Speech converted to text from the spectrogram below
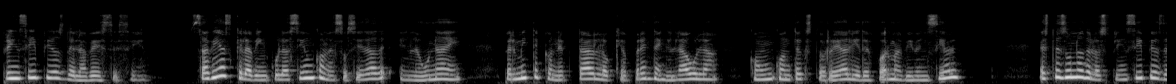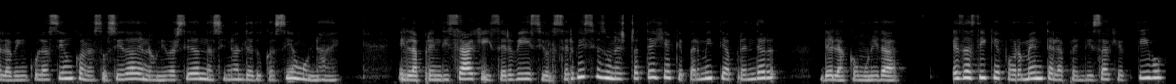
Principios de la BCC. ¿Sabías que la vinculación con la sociedad en la UNAE permite conectar lo que aprende en el aula con un contexto real y de forma vivencial? Este es uno de los principios de la vinculación con la sociedad en la Universidad Nacional de Educación UNAE. El aprendizaje y servicio. El servicio es una estrategia que permite aprender de la comunidad. Es así que fomenta el aprendizaje activo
